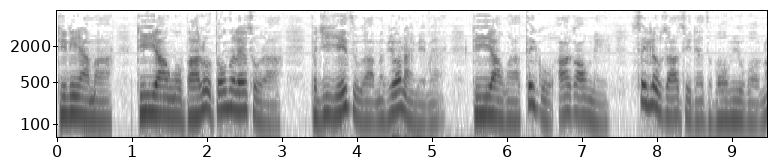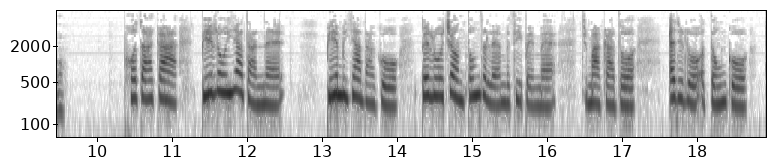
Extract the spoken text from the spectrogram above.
ဒီနေရာမှာ ဒီအရောင်ကို ဘာလို့သုံးသလဲဆိုတာ ပန်းချီရေးသူက မပြောနိုင်ပေမဲ့ဒီအရောင်ဟာ သိပ်ကိုအားကောင်းနေ၊စိတ်လှုပ်ရှားစေတဲ့ သဘောမျိုးပေါ့နော်။ဖိုးသားကပြေးလို့ရတာနဲ့ပြေးမရတာကို ဘယ်လိုကြောင့် သုံးသလဲ မသိပေမဲ့ကျမကတော့ အဲဒီလိုအသုံးကို သ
